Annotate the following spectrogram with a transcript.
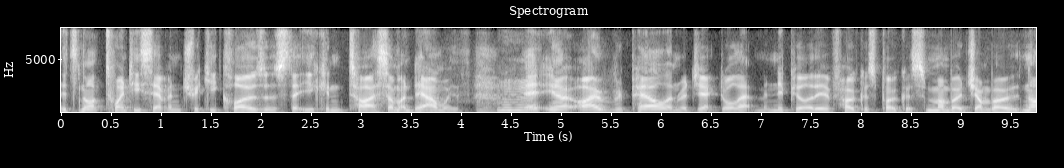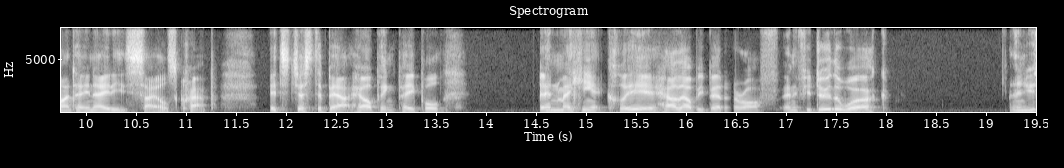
it's not 27 tricky closes that you can tie someone down with. Mm-hmm. And, you know, I repel and reject all that manipulative, hocus pocus, mumbo jumbo 1980s sales crap. It's just about helping people and making it clear how they'll be better off. And if you do the work, and you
